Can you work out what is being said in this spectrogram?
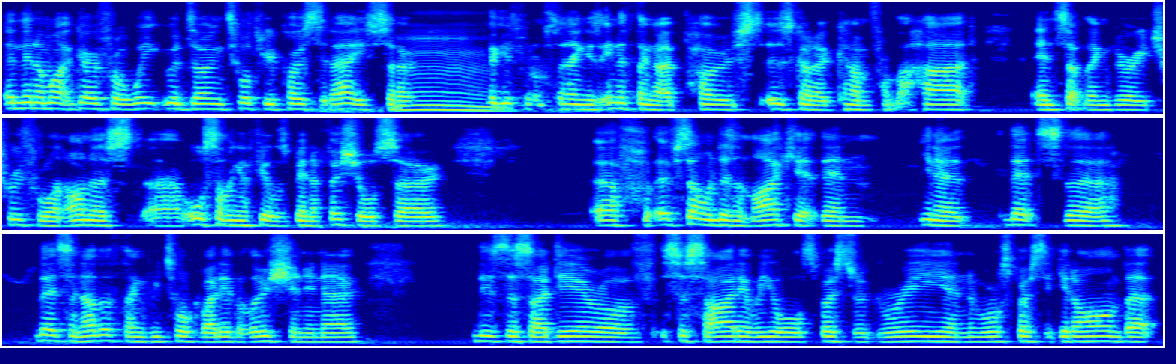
and then I might go for a week with doing two or three posts a day. So Mm. I guess what I'm saying is anything I post is going to come from the heart and something very truthful and honest, uh, or something I feel is beneficial. So if, if someone doesn't like it, then you know that's the that's another thing. We talk about evolution. You know, there's this idea of society we're all supposed to agree and we're all supposed to get on, but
